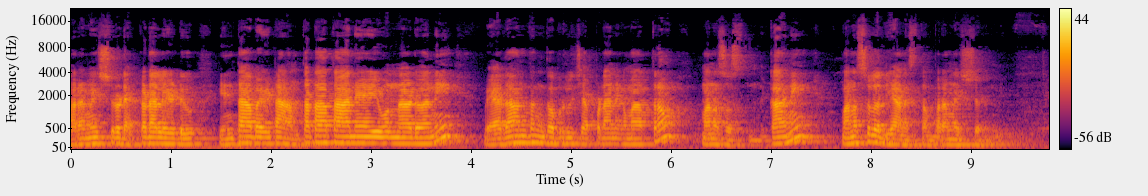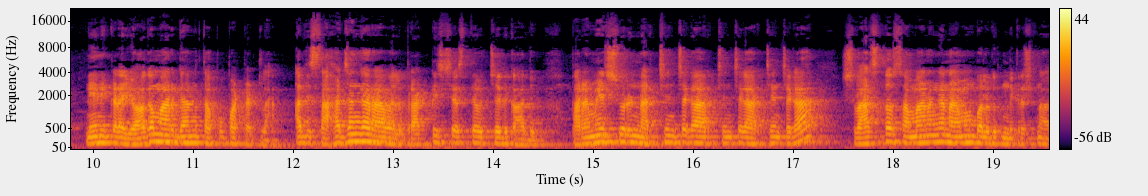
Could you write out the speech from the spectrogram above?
పరమేశ్వరుడు ఎక్కడా లేడు ఇంటా బయట అంతటా తానే అయి ఉన్నాడు అని వేదాంతం కబుర్లు చెప్పడానికి మాత్రం మనసు వస్తుంది కానీ మనసులో ధ్యానిస్తాం పరమేశ్వరుని నేను ఇక్కడ యోగ మార్గాన్ని తప్పు పట్టట్లా. అది సహజంగా రావాలి. ప్రాక్టీస్ చేస్తే వచ్చేది కాదు. పరమేశ్వరుని అర్చించగా అర్చించగా అర్చించగా శ్వాసతో సమానంగా నామం పలుకుతుంది కృష్ణ.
